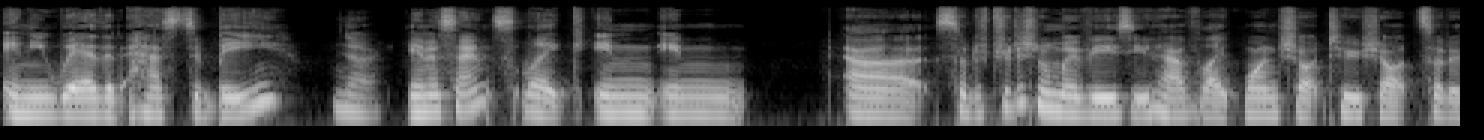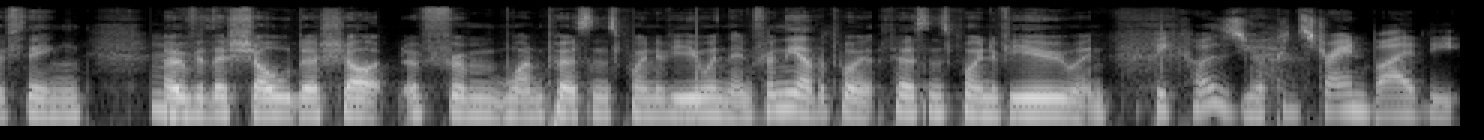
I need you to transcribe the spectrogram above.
anywhere that it has to be no. in a sense. Like in in uh, sort of traditional movies, you have like one shot, two shot sort of thing Mm. over the shoulder shot of- from one person's point of view, and then from the other po- person's point of view, and Because you're constrained by the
